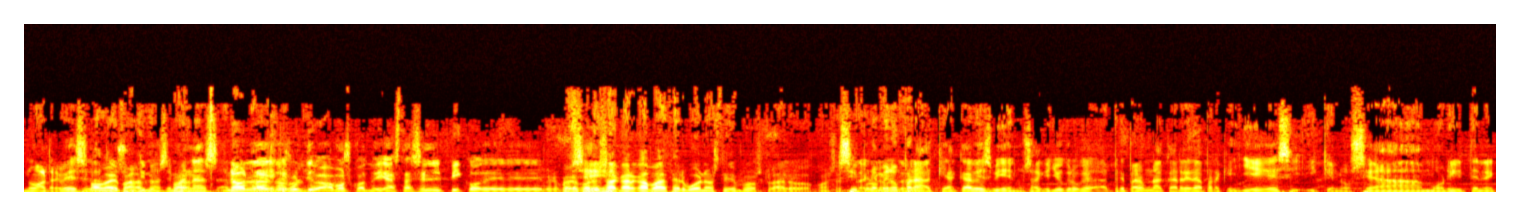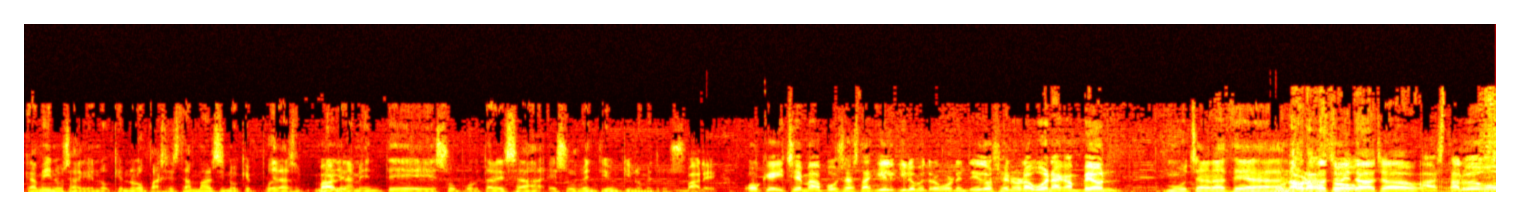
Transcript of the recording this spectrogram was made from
No, al revés, en las dos últimas semanas. No, en las dos últimas, vamos, cuando ya estás en el pico de, de Pero con esa carga para hacer buenos tiempos, claro. sí, por lo menos para que acabes bien. O sea, que yo creo que preparar una carrera para que llegues y, que no sea morirte en el camino, o sea, que no, que no lo pases tan mal, sino que puedas vale. soportar esa, esos 21 kilómetros. Vale. Ok, Chema, pues hasta aquí el kilómetro 42. Enhorabuena, campeón. Muchas gracias. Un abrazo, Chemita, chao. Hasta luego.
